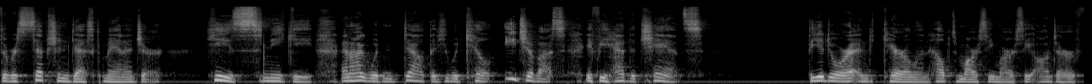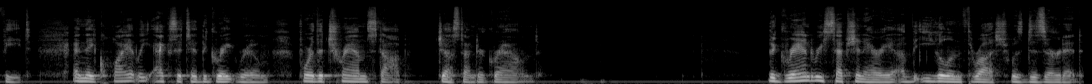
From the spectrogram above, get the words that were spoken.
the reception desk manager. He's sneaky, and I wouldn't doubt that he would kill each of us if he had the chance. Theodora and Carolyn helped Marcy Marcy onto her feet, and they quietly exited the great room for the tram stop just underground. The grand reception area of the Eagle and Thrush was deserted,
